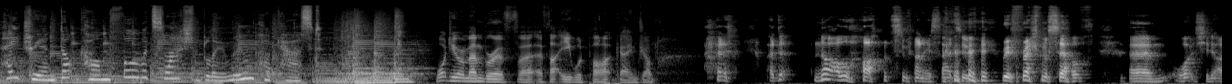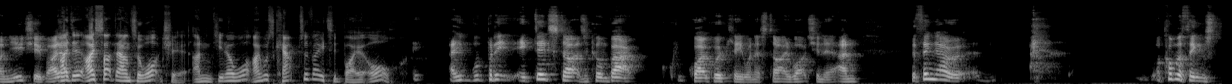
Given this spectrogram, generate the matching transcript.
Patreon.com forward slash Blue Moon Podcast. What do you remember of uh, of that Ewood Park game, John? not a lot, to be honest. I had to refresh myself um, watching it on YouTube. I, I, did. I sat down to watch it, and you know what? I was captivated by it all. I, but it, it did start to come back quite quickly when I started watching it. And the thing, I, a couple of things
